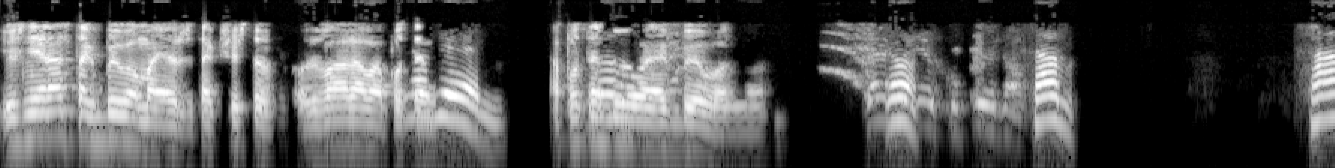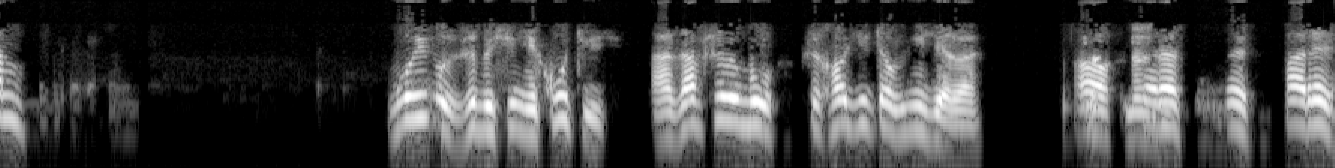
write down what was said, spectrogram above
Już nie raz tak było, major, że tak Krzysztof odwalał, a potem, Ja wiem. a potem No. było jak było, no. No. Sam, sam mówił, żeby się nie kłócić, a zawsze mu przychodzi to w niedzielę. O, No, no. teraz e, parę,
